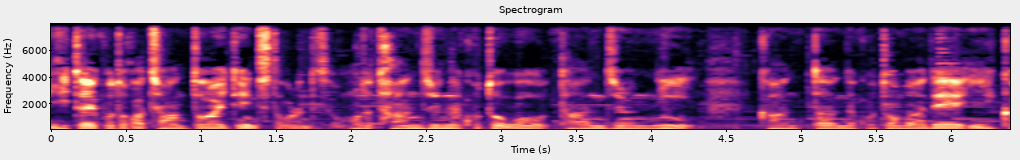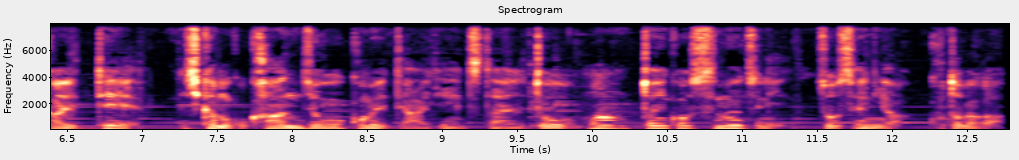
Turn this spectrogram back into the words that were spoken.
言いたいことがちゃんと相手に伝わるんですよ。本当単純なことを単純に簡単な言葉で言い換えてしかもこう感情を込めて相手に伝えると本当にこうスムーズに女性には言葉が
